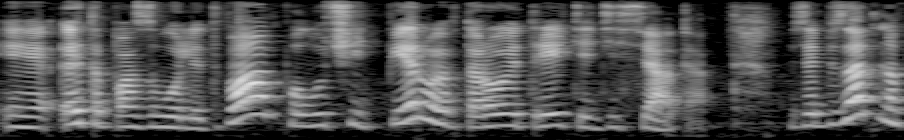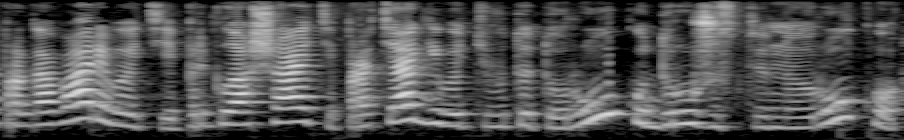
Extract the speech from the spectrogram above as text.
И это позволит вам получить первое, второе, третье, десятое. То есть обязательно проговаривайте, приглашайте, протягивайте вот эту руку, дружественную руку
